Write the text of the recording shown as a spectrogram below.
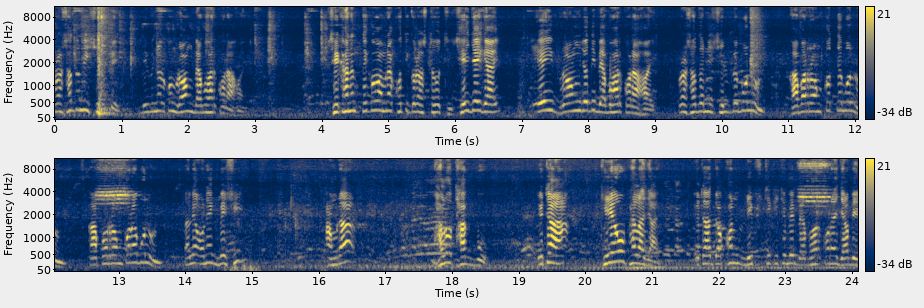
প্রসাধনী শিল্পে বিভিন্ন রকম রং ব্যবহার করা হয়। সেখান থেকেও আমরা ক্ষতিগ্রস্ত হচ্ছি। সেই জায়গায় এই রং যদি ব্যবহার করা হয়, প্রসাধনী শিল্পে বলুন, খাবার রং করতে বলুন, কাপড় রং করা বলুন, তাহলে অনেক বেশি আমরা ভালো থাকব। এটা খেয়েও ফেলা যায়। এটা যখন লিপস্টিক হিসেবে ব্যবহার করা যাবে,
